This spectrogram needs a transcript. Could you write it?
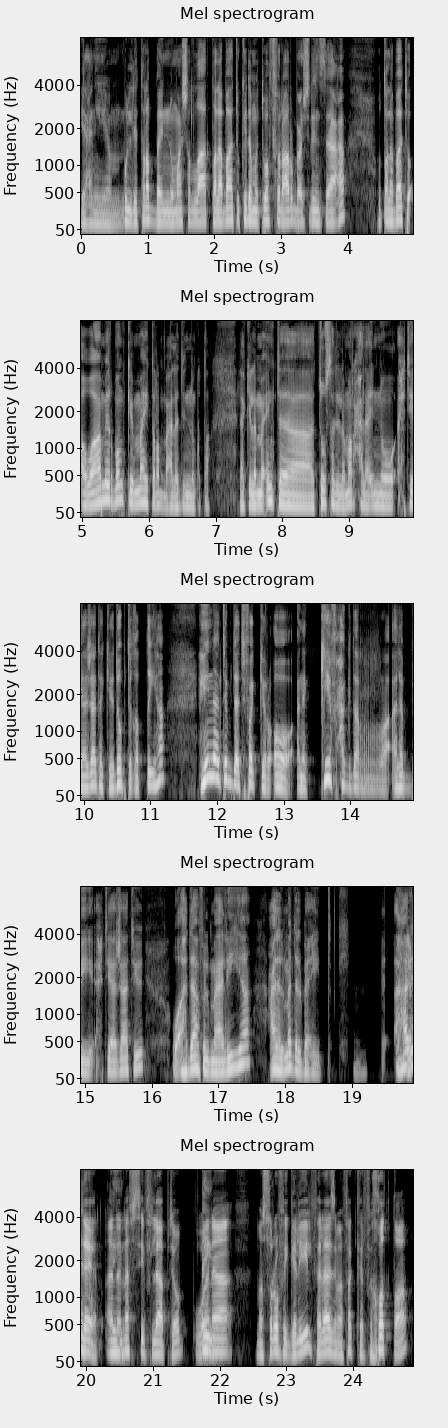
يعني واللي تربى إنه ما شاء الله طلباته كده متوفرة 24 ساعة وطلباته أوامر ممكن ما يتربى على دي النقطة. لكن لما أنت توصل إلى مرحلة إنه احتياجاتك يا دوب تغطيها هنا تبدأ تفكر أوه أنا كيف حقدر ألبي احتياجاتي وأهدافي المالية على المدى البعيد؟ هذه غير أنا أيوه. نفسي في لابتوب وأنا مصروفي قليل فلازم أفكر في خطة.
